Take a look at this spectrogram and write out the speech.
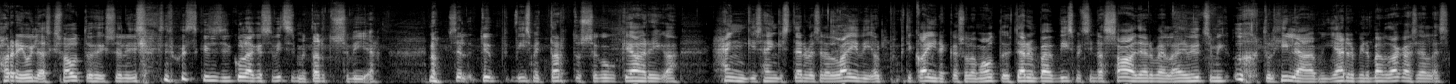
Harri Uljas, kes autojuhiks oli, siis küsisin, kuule, kas sa viitsid meid Tartusse viia. noh, see tüüp viis meid Tartusse kogu Keariga, hängis, hängis terve selle laivi, pidi kainekas olema autojuht, järgmine päev viis meid sinna Saarjärvele ja me jõudsime mingi õhtul hilja, järgmine päev tagasi alles.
